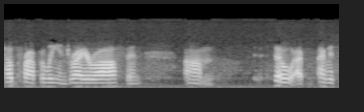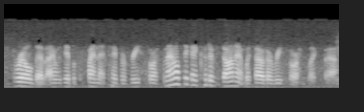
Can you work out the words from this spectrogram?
tub properly and dry her off. And um, so I, I was thrilled that I was able to find that type of resource. And I don't think I could have done it without a resource like that.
